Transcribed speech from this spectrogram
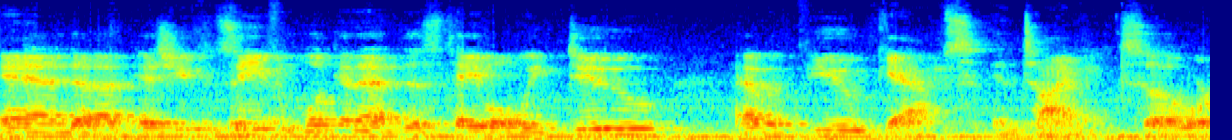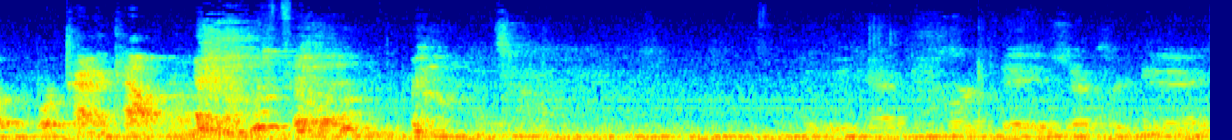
And uh, as you can see from looking at this table, we do have a few gaps in timing. So we're, we're kind of counting on them to fill in. Do we have work days every day?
